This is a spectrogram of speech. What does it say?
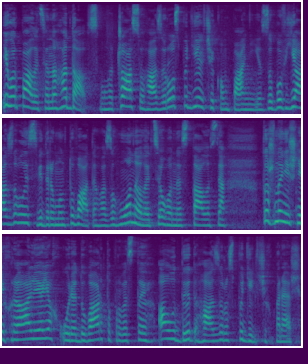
Ігор Палиця нагадав, свого часу газорозподільчі компанії зобов'язувались відремонтувати газогони, але цього не сталося. Тож в нинішніх реаліях уряду варто провести аудит газорозподільчих мереж.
